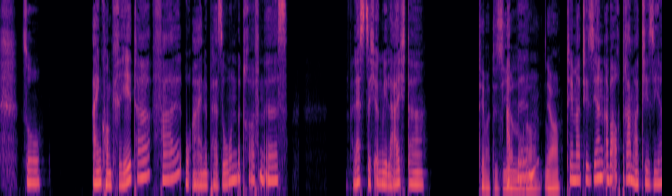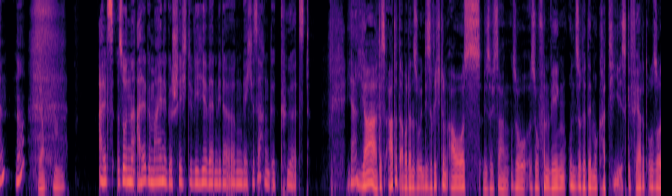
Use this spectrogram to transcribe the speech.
so ein konkreter Fall, wo eine Person betroffen ist, lässt sich irgendwie leichter thematisieren abbilden, oder ja thematisieren, aber auch dramatisieren, ne? Ja. Mhm. Als so eine allgemeine Geschichte wie hier werden wieder irgendwelche Sachen gekürzt. Ja? ja, das artet aber dann so in diese Richtung aus, wie soll ich sagen, so, so von wegen, unsere Demokratie ist gefährdet oder so.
